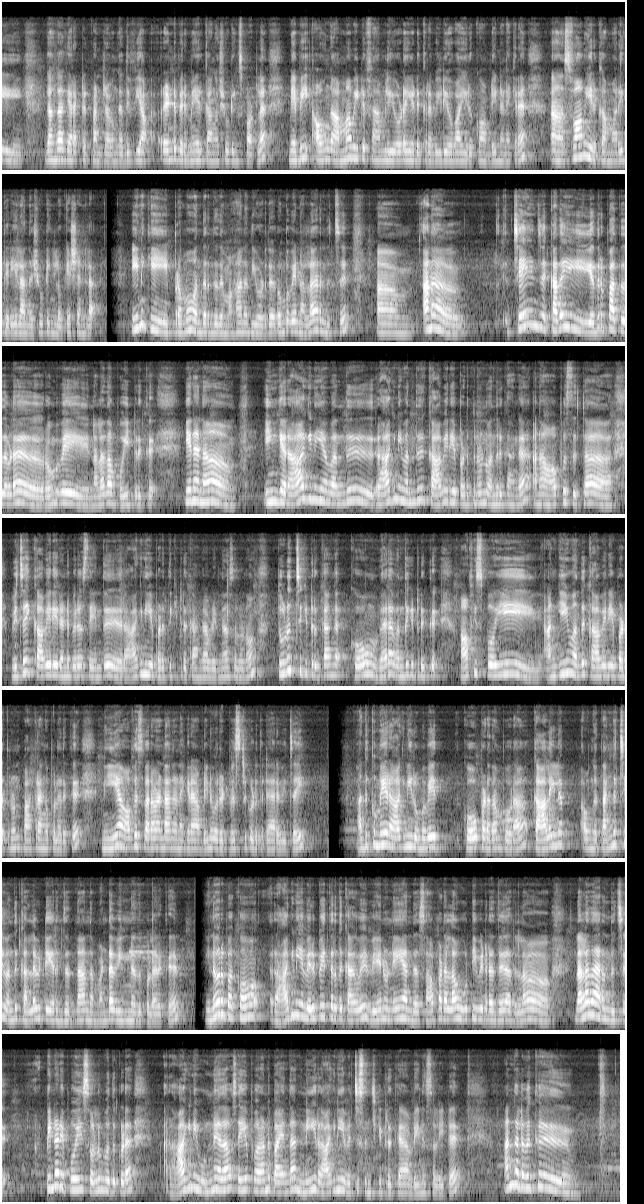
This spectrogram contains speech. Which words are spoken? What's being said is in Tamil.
கங்கா கேரக்டர் பண்ணுறவங்க திவ்யா ரெண்டு பேருமே இருக்காங்க ஷூட்டிங் ஸ்பாட்டில் மேபி அவங்க அம்மா வீட்டு ஃபேமிலியோடு எடுக்கிற வீடியோவாக இருக்கும் அப்படின்னு நினைக்கிறேன். சுவாமி இருக்கா மாதிரி தெரியல அந்த ஷூட்டிங் லொக்கேஷனில் இன்னைக்கு ப்ரமோ வந்திருந்தது மகாநதியோடது. ரொம்பவே நல்லா இருந்துச்சு. ஆனால் சேஞ்சு கதை எதிர்பார்த்ததை விட ரொம்பவே நல்லா தான் போயிட்டுருக்கு என்னென்னா இங்கே ராகினியை வந்து ராகினி வந்து காவேரியை படுத்தணும்னு வந்திருக்காங்க ஆனால் ஆப்போசிட்டாக விஜய் காவேரி ரெண்டு பேரும் சேர்ந்து ராகினியை படுத்திக்கிட்டு இருக்காங்க அப்படின்னு தான் சொல்லணும். துடிச்சிக்கிட்டு இருக்காங்க. கோவம் வேற வந்துக்கிட்டு இருக்கு. ஆஃபீஸ் போய் அங்கேயும் வந்து காவேரியை படுத்தணும்னு பார்க்குறாங்க போல இருக்கு. நீ ஏன் ஆஃபீஸ் வர வேண்டாம்னு நினைக்கிறேன் அப்படின்னு ஒரு ட்விஸ்ட் கொடுத்துட்டாரு விஜய். அதுக்குமே ராகினி ரொம்பவே கோவப்பட தான் போகிறா காலையில் அவங்க தங்கச்சி வந்து கல்லை விட்டு எரிஞ்சது தான் அந்த மண்டை வீங்கினது போல இருக்குது இன்னொரு பக்கம் ராகினியை வெறுப்பேற்றுறதுக்காகவே வேணும்னே அந்த சாப்பாடெல்லாம் ஊட்டி விடுறது அதெல்லாம் நல்லதாக இருந்துச்சு. பின்னாடி போய் சொல்லும்போது கூட ராகினி உன்னை ஏதாவது செய்ய போகிறான்னு பயந்தா நீ ராகினியை வச்சு செஞ்சுக்கிட்டு இருக்க அப்படின்னு சொல்லிட்டு. அந்த அளவுக்கு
